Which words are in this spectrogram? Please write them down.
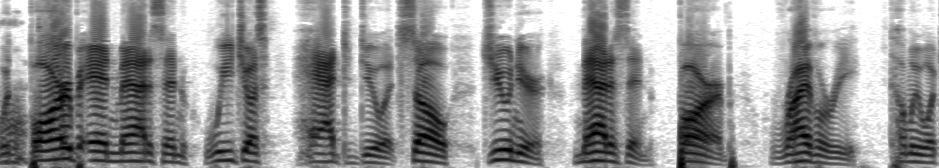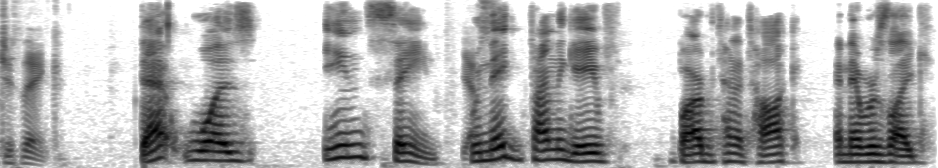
with Ah. Barb and Madison, we just had to do it. So, Junior, Madison, Barb, rivalry. Tell me what you think. That was insane. Yes. When they finally gave Barb the time to talk, and there was like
